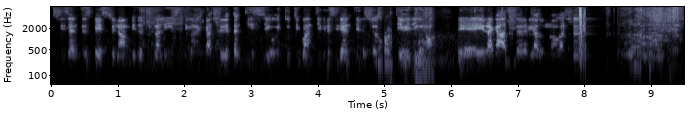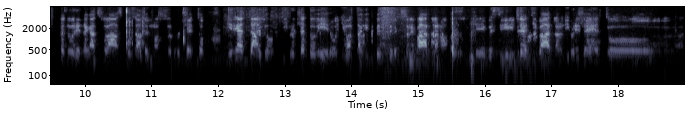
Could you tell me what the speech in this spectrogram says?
si sente spesso in ambito giornalistico, nel calcio dilettantistico, che tutti quanti i presidenti delle società sportive dicono eh, il ragazzo è arrivato un nuovo calciatore, il ragazzo ha sposato il nostro progetto. In realtà io di progetto vero, ogni volta che queste persone parlano, eh, questi dirigenti parlano di progetto a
